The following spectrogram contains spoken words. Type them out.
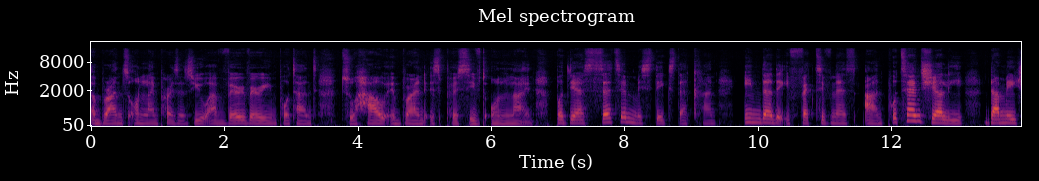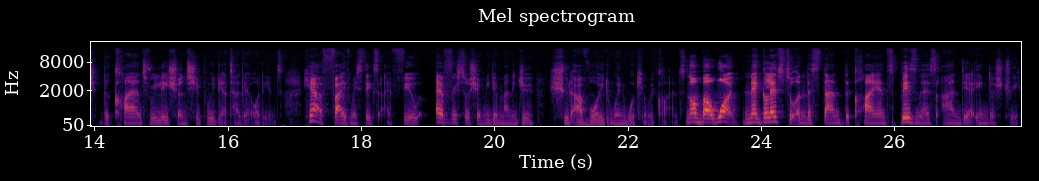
a brand's online presence. You are very, very important to how a brand is perceived online. But there are certain mistakes that can hinder the effectiveness and potentially damage the client's relationship with their target audience. Here are five mistakes I feel every social media manager should avoid when working with clients. Number one, neglect to understand the client's business and their industry.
